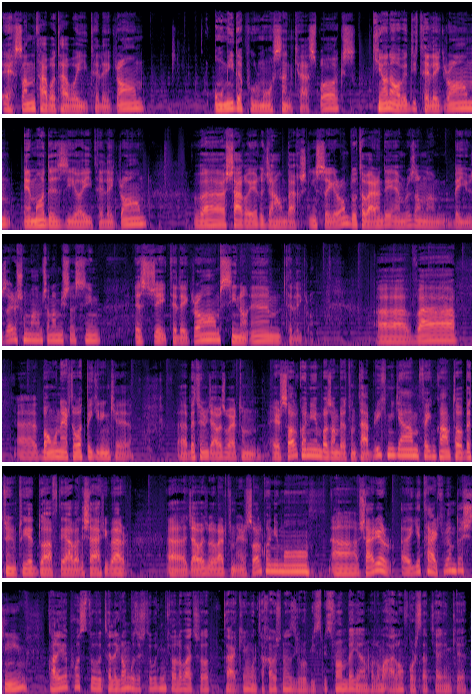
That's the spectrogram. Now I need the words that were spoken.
احسان طباطبایی تلگرام. امید پورمحسن Castbox. کیان عابدی تلگرام. عماد ضیایی تلگرام. و شقایق جهان بخش اینستاگرام. دو تا برنده امروز هم به یوزرشون ما همچنان می‌شناسیم. SJ تلگرام سینا ام تلگرام و با اون ارتباط بگیرین که بتونیم جواز براتون ارسال کنیم. بازم بهتون تبریک میگم. فکر می‌کنم تا بتونیم توی دو هفته اول شهری بر جواز براتون ارسال کنیم و شهری یه ترکیب هم داشتیم؟ آره یه پست تو تلگرام گذاشته بودیم که حالا بچه ها ترکیب منتخبشون از یورو 2020 رو هم بگن. حالا ما الان فرصت کردیم که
